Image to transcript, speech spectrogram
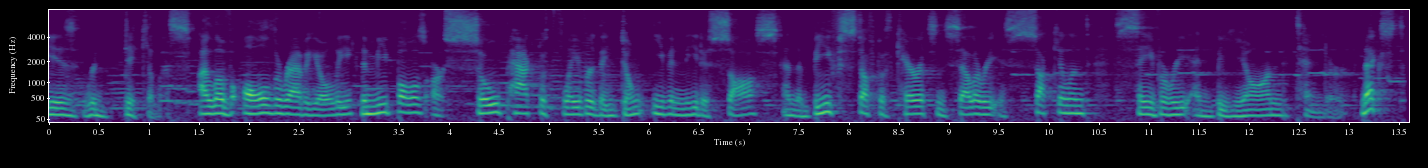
is ridiculous. I love all the ravioli. The meatballs are so packed with flavor they don't even need a sauce. And the beef stuffed with carrots and celery is succulent, savory, and beyond tender. Next,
